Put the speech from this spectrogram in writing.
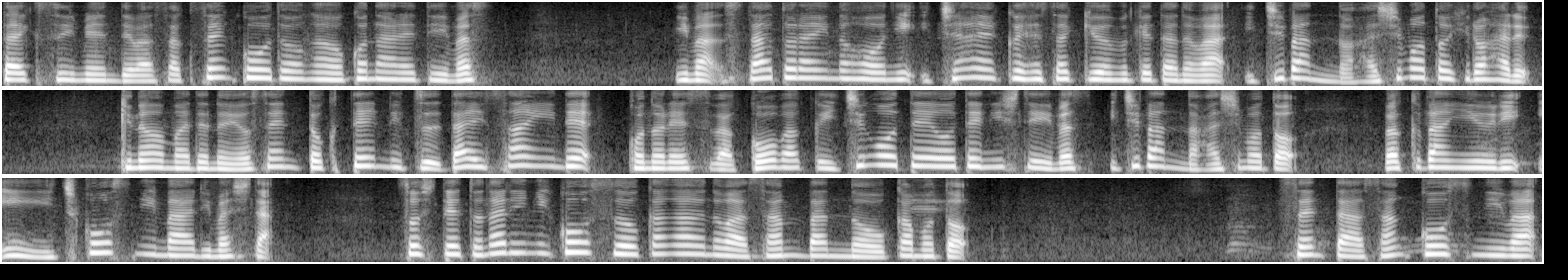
大気水面では作戦行動が行われています。今スタートラインの方にいち早くへさきを向けたのは1番の橋本博治。昨日までの予選得点率第3位でこのレースは高枠1号艇を手にしています。1番の橋本。枠番有利イン1コースに回りました。そして隣にコースを伺うのは3番の岡本。センター3コースには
